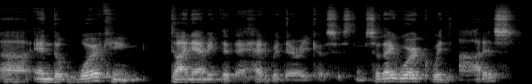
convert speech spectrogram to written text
uh, and the working dynamic that they had with their ecosystem. So they work with artists,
